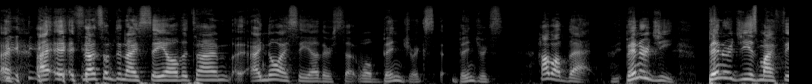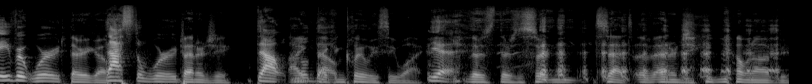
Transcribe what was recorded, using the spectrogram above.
I, I, it's not something I say all the time. I know I say other stuff. Well, Bendrix, Bendrix. How about that? Benergy. Benergy is my favorite word. There you go. That's the word. energy. doubt. I, No I doubt. can clearly see why. Yeah. There's there's a certain set of energy coming off you.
